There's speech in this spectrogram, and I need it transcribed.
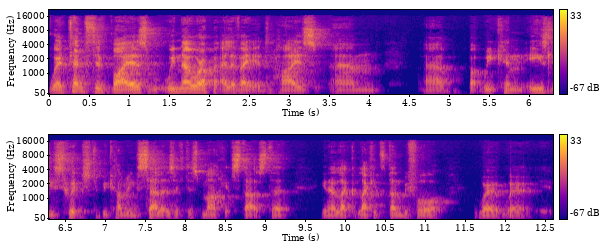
we're tentative buyers. We know we're up at elevated highs, um, uh, but we can easily switch to becoming sellers if this market starts to, you know, like like it's done before, where where it,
